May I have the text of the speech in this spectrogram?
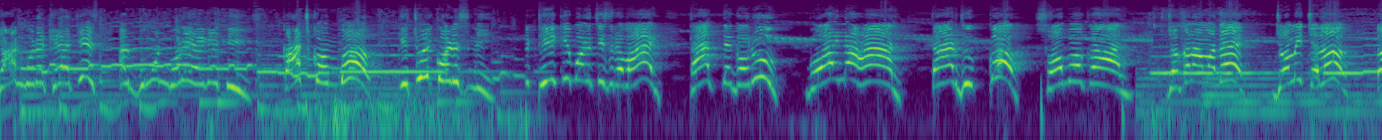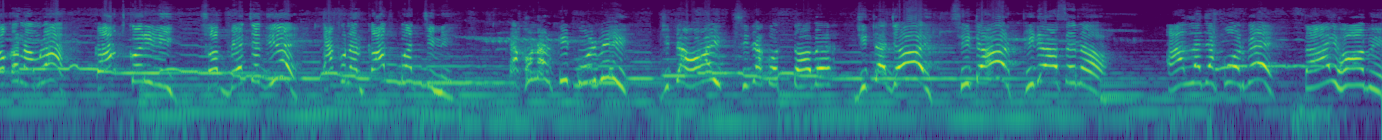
জান ভরে খেয়েছিস আর বুন ভরে হেগেছিস কাজ কম বল, কিছুই করিসনি তুই ঠিকই বলেছিস রে ভাই, থাকতে গরু বই না হাল, তার দুঃখ সবকাল। যখন আমাদের জমি ছিল, তখন আমরা কাজ করিনি, সব বেচে দিয়ে এখন আর কাজ পাচ্ছি না। এখন আর কি করবি? যেটা হয়, সেটা করতে হবে। যেটা যায়, সেটা আর ফিরে আসে না। আল্লাহ যা করবে হবে।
